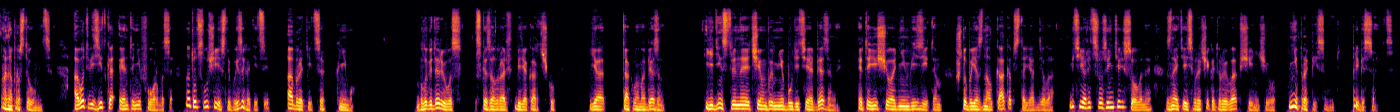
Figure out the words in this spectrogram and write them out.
Она просто умница. А вот визитка Энтони Форбаса, на тот случай, если вы захотите обратиться к нему. «Благодарю вас», — сказал Ральф, беря карточку. «Я так вам обязан. Единственное, чем вы мне будете обязаны, это еще одним визитом, чтобы я знал, как обстоят дела. Ведь я лицо заинтересованное. Знаете, есть врачи, которые вообще ничего не прописывают при бессоннице.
